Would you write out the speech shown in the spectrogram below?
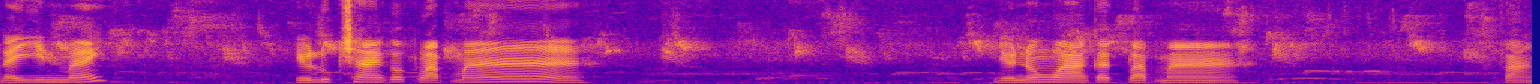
ได้ยินไหม เดี๋ยวลูกชายก็กลับมา เดี๋ยวน้องวาก็กลับมา ฟัง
